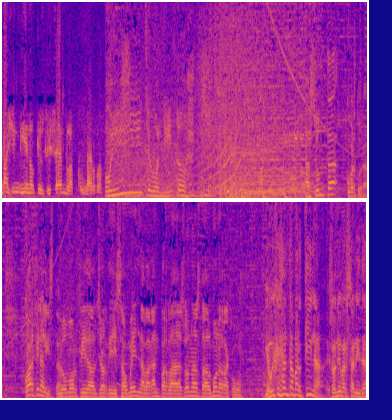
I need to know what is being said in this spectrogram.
Vagin dient el que els hi sembla, com merda. Uy, qué bonito. Assumpte cobertura. Quart finalista. L'humor fi del Jordi Saumell navegant per les zones del món a RAC1. I avui que és Santa Martina, és l'aniversari de...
